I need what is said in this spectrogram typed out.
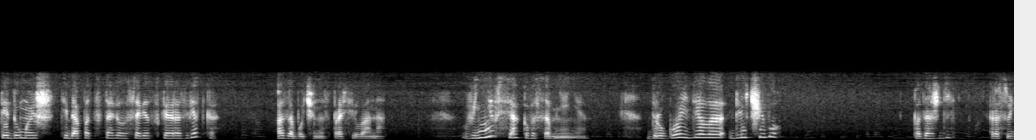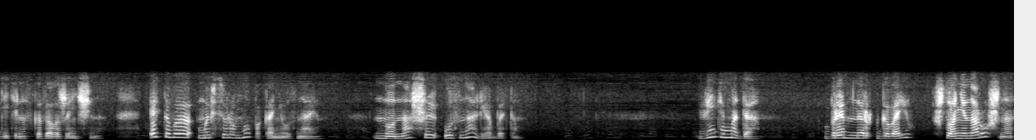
«Ты думаешь, тебя подставила советская разведка?» озабоченно спросила она. Вне всякого сомнения. Другое дело, для чего? Подожди, рассудительно сказала женщина. Этого мы все равно пока не узнаем. Но наши узнали об этом. Видимо, да. Бремнер говорил, что они нарочно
